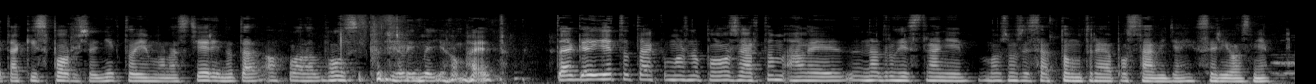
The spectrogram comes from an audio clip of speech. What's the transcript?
je taký spor, že niekto je monastieri, no tak, oh, chvála Bohu, si podelíme jeho majetok. Tak je to tak možno položartom, ale na druhej strane možno, že sa tomu treba postaviť aj seriózne.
